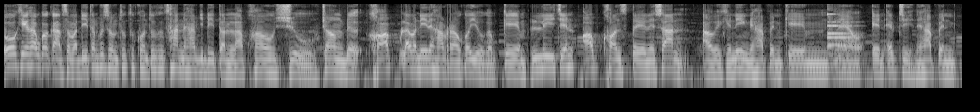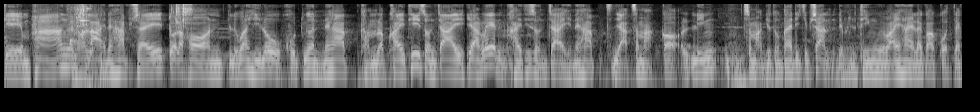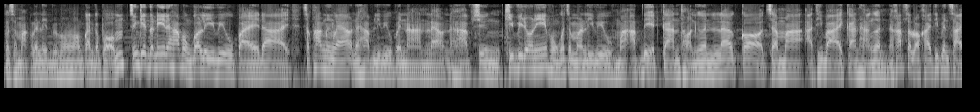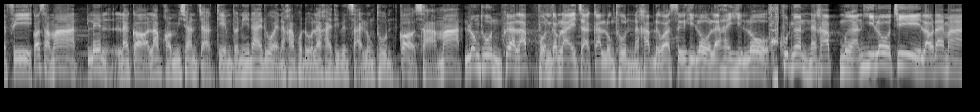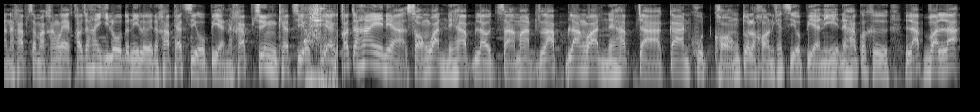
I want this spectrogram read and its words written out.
โอเคครับก็กราบสวัสดีท่านผู้ชมทุกๆคนทุกๆท่านนะครับ ยินดีต้อนรับเข้าสู่ช่อง The Cop และวันนี้นะครับเราก็อยู่กับเกม Legend of Constellation Awakening นะครับเป็นเกมแนว NFT นะครับเป็นเกมหาเงินออนไลน์นะครับ ใช้ตัวละครหรือว่าฮีโร่ขุดเงินนะครับสำหรับใครที่สนใจอยากเล่นใครที่สนใจนะครับ อยากสมัครก็ลิงก์สมัครอยู่ตรงใต้ดีคริปชั่นเดี๋ยวผมจะทิ้งไว้ให้แล้วก็กดแล้วก็สมัครและเล่นไปพร้อมๆกันกับผม ซึ่งเกมตัวนี้นะครับผมก็รีวิวไปได้สักพักหนึ่งแล้วนะครับรีวิวไปนานแล้วนะครับ ซึ่งคลิปวิดีโอนี้ผมก็จะมารีวิวมาอัปเดตการถอนเงินแล้วก็จะมาอธิบายการหาเงินนะครับสำหรับใครที่เป็นสายฟรีก็สามารถเล่นแล้วก็รับคอมมิชชั่นจากเกมตัวนี้ได้ด้วยนะครับพอดูและใครที่เป็นสายลงทุนก็สามารถลงทุนเพื่อรับผลกำไรจากการลงทุนนะครับหรือว่าซื้อฮีโร่และให้ฮีโร่ขุดเงินนะครับเหมือนฮีโร่ที่เราได้มานะครับสมัครครั้งแรกเขาจะให้ฮีโร่ตัวนี้เลยนะครับแคทซีโอเปียนะครับซึ่งแคทซีโอเปียเขาจะให้เนี่ยสองวันนะครับเราสามารถรับรางวัลนะครับจากการขุดของตัวละครแคทซีโอเปียนี้นะครับก็คือรับวันละ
